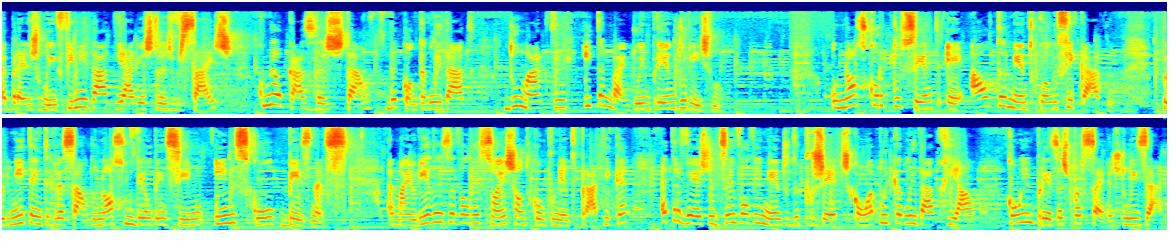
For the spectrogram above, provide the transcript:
Abrange uma infinidade de áreas transversais, como é o caso da gestão, da contabilidade, do marketing e também do empreendedorismo. O nosso corpo docente é altamente qualificado. Permite a integração do nosso modelo de ensino in-school business. A maioria das avaliações são de componente prática, através do desenvolvimento de projetos com aplicabilidade real com empresas parceiras do ISAG.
